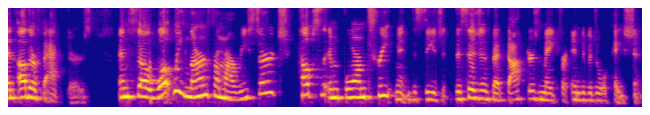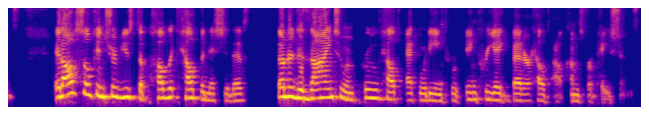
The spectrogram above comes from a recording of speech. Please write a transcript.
and other factors. And so, what we learn from our research helps inform treatment decision, decisions that doctors make for individual patients. It also contributes to public health initiatives that are designed to improve health equity and, and create better health outcomes for patients.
